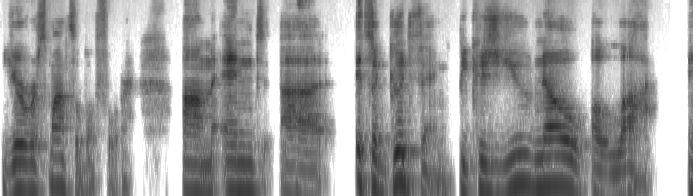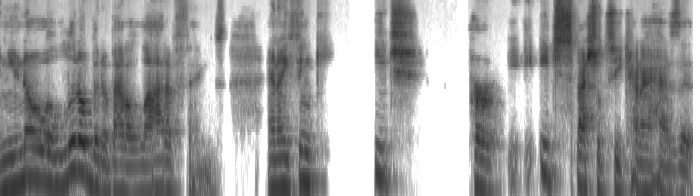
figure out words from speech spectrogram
you're responsible for, um, and uh, it's a good thing because you know a lot and you know a little bit about a lot of things, and I think each per each specialty kind of has a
